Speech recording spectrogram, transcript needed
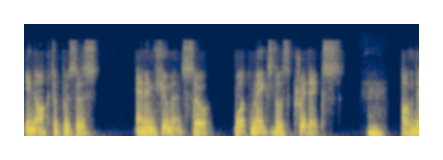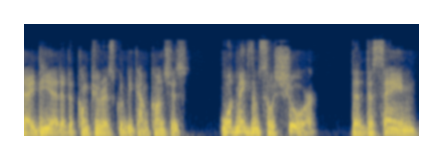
in octopuses and in humans. So what makes those critics mm. of the idea that the computers could become conscious, what makes them so sure that the same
